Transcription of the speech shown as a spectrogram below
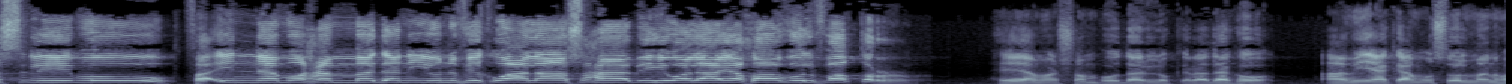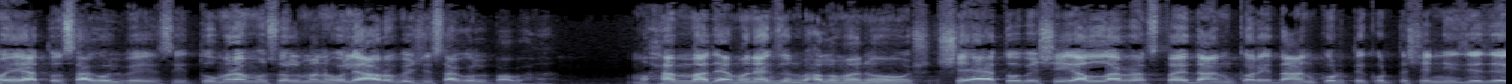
আসলিমু ফাইন্না মুহাম্মাদান ইউনফিকু আলা আসহাবিহি ওয়ালা ইয়াখাফুল ফাকর। হে আমার সম্প্রদায়ের লোকেরা, দেখো আমি একা মুসলমান হয়ে এত ছাগল পেয়েছি। তোমরা মুসলমান হলে আরও বেশি ছাগল পাবা। মোহাম্মদ এমন একজন ভালো মানুষ, সে এত বেশি আল্লাহর রাস্তায় দান করে। দান করতে করতে সে নিজে যে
